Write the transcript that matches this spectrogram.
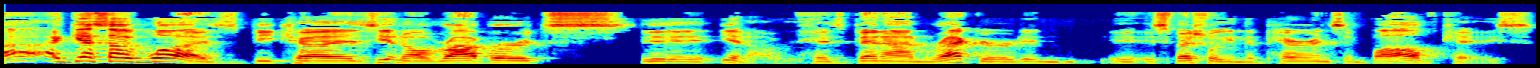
I guess I was because you know Roberts, eh, you know, has been on record, and especially in the parents involved case,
